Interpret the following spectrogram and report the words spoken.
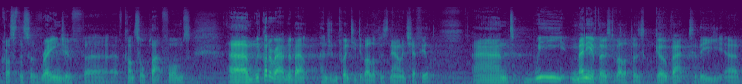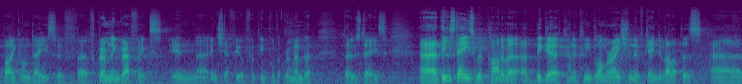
across the sort of range of, uh, of console platforms. Um, we've got around about 120 developers now in Sheffield. And we, many of those developers go back to the uh, bygone days of, uh, of Gremlin graphics in, uh, in Sheffield for people that remember those days. Uh, these days, we're part of a, a, bigger kind of conglomeration of game developers, uh, uh,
